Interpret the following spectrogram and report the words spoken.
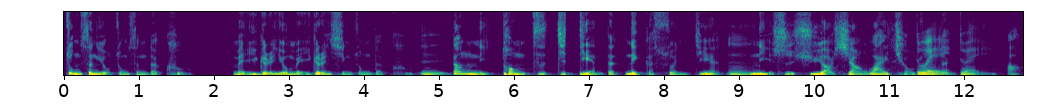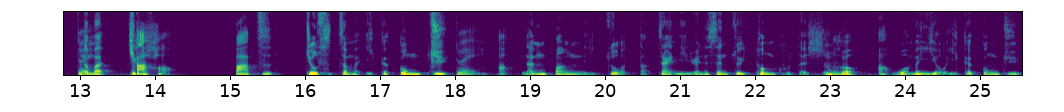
众生有众生的苦，每一个人有每一个人心中的苦。嗯当你痛至极点的那个瞬间，嗯，你是需要向外求助的对对，啊。对那么恰好八字就是这么一个工具。对，啊，能帮你做到在你人生最痛苦的时候、啊，我们有一个工具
